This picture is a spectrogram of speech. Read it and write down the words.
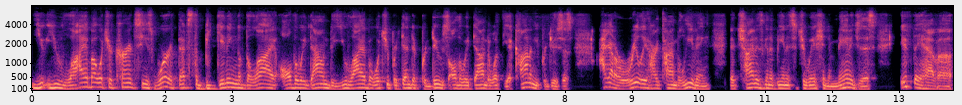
you you lie about what your currency is worth. That's the beginning of the lie all the way down to you lie about what you pretend to produce all the way down to what the economy produces. I got a really hard time believing that china is going to be in a situation to manage this if they have a,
